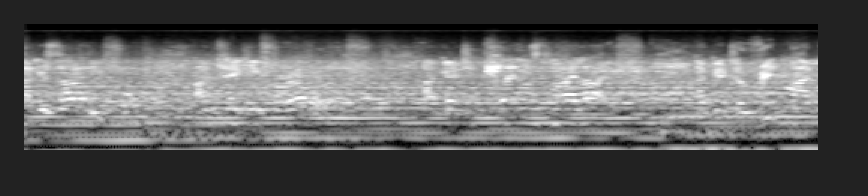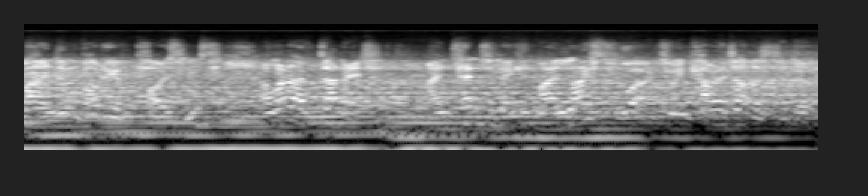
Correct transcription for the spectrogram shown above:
I'm. I'm taking forever off. I'm going to cleanse my life. I'm going to rid my mind and body of poisons. And when I've done it, I intend to make it my life's work to encourage others to do it.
